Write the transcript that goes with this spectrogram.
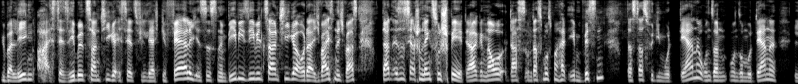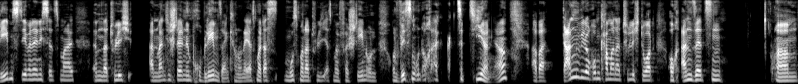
überlegen, ah, ist der Säbelzahntiger, ist der jetzt vielleicht gefährlich, ist es ein Baby-Säbelzahntiger oder ich weiß nicht was, dann ist es ja schon längst zu spät. Ja, genau das. Und das muss man halt eben wissen, dass das für die moderne, unseren, unsere moderne Lebensstil, wenn ich es jetzt mal, ähm, natürlich an manchen Stellen ein Problem sein kann. Und erstmal, das muss man natürlich erstmal verstehen und, und wissen und auch akzeptieren, ja. Aber dann wiederum kann man natürlich dort auch ansetzen, ähm,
